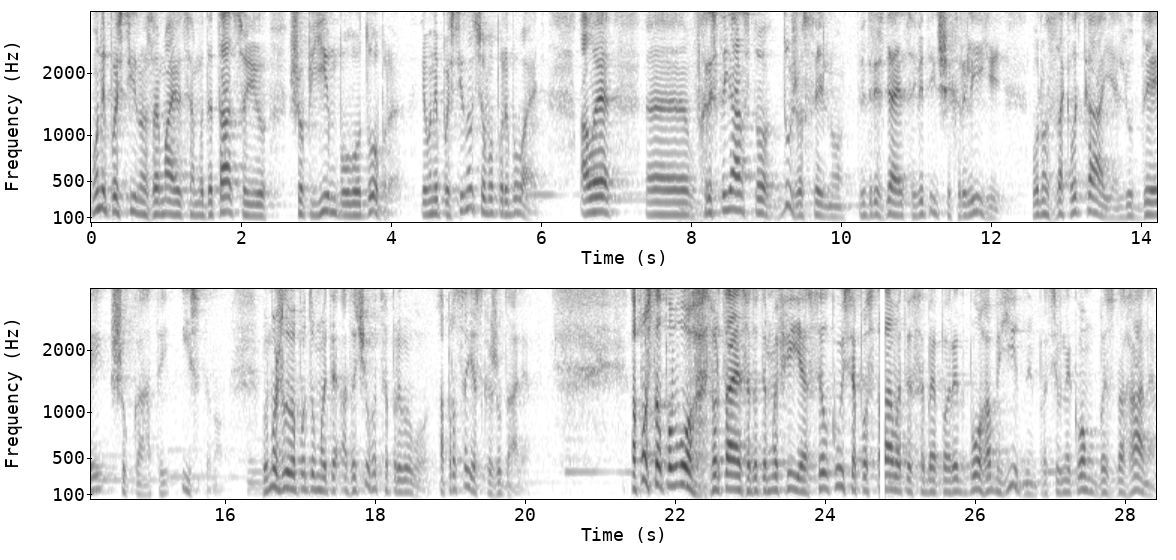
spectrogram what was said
Вони постійно займаються медитацією, щоб їм було добре. І вони постійно в цьому перебувають. Але е, в християнство дуже сильно відрізняється від інших релігій. Воно закликає людей шукати істину. Ви, можливо, подумаєте, а до чого це привело? А про це я скажу далі. Апостол Павло звертається до Тимофія: силкуйся поставити себе перед Богом гідним працівником бездоганним,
